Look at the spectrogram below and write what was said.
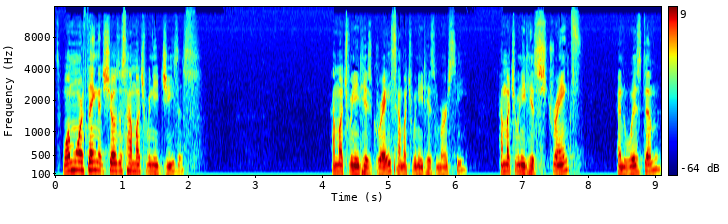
It's one more thing that shows us how much we need Jesus, how much we need His grace, how much we need His mercy how much we need His strength and wisdom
